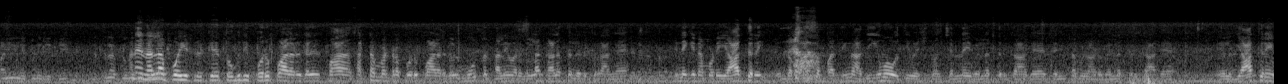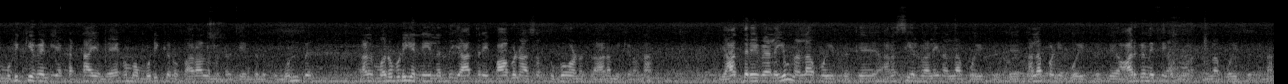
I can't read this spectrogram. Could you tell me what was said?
பணிகள் எப்படி இருக்கு? ஆனால் நல்லா போயிட்டு இருக்கு தொகுதி பொறுப்பாளர்கள் பா சட்டமன்ற பொறுப்பாளர்கள் மூத்த தலைவர்கள்லாம் களத்தில் இருக்கிறாங்க. இன்னைக்கு நம்முடைய யாத்திரை இந்த மாதம் பார்த்தீங்கன்னா அதிகமாக ஒத்தி வச்சிட்டோம் சென்னை வெள்ளத்திற்காக தென் தமிழ்நாடு வெள்ளத்திற்காக. எங்களுக்கு யாத்திரை முடிக்க வேண்டிய கட்டாயம் வேகமாக முடிக்கணும் பாராளுமன்ற தேர்தலுக்கு முன்பு. அதனால் மறுபடியும் இன்னையிலேருந்து யாத்திரை பாபநாசம் கும்பகோணத்தில் ஆரம்பிக்கிறோன்னா யாத்திரை வேலையும் நல்லா போயிட்டுருக்கு. அரசியல் வேலையும் நல்லா போயிட்டுருக்கு. களப்பணி போயிட்டுருக்கு. ஆர்கனைசேஷன் ஒர்க் நல்லா போயிட்டுருக்குன்னா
